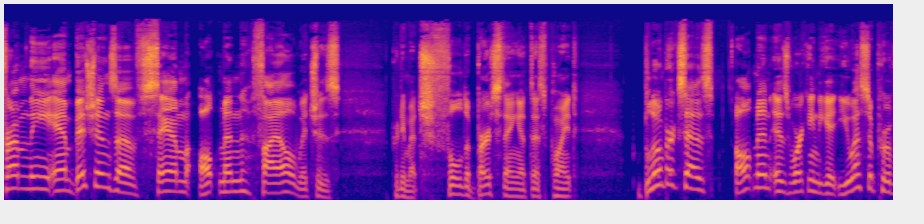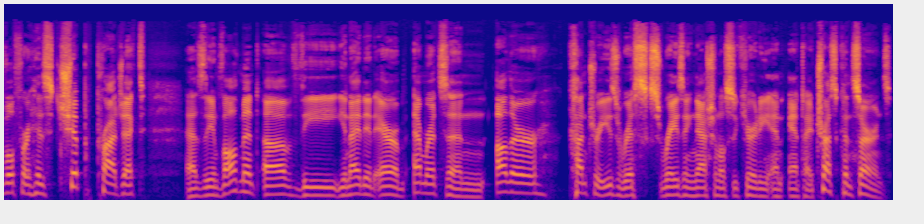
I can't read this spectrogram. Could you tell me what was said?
From the ambitions of Sam Altman file, which is pretty much full to bursting at this point, Bloomberg says Altman is working to get U.S. approval for his chip project as the involvement of the United Arab Emirates and other countries risks raising national security and antitrust concerns.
